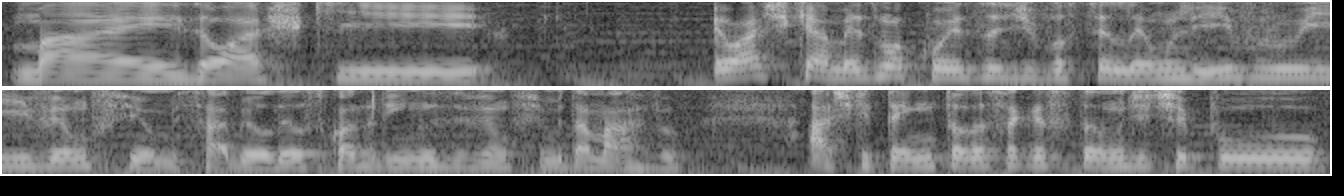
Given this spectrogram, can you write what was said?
Mas eu acho que eu acho que é a mesma coisa de você ler um livro e ver um filme, sabe? Eu ler os quadrinhos e ver um filme da Marvel acho que tem toda essa questão de tipo.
